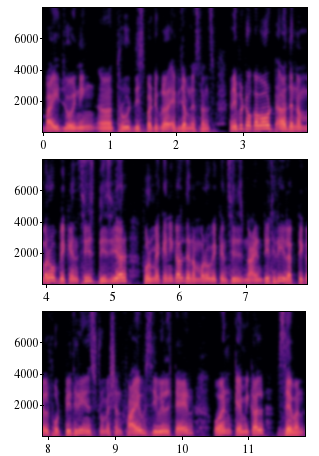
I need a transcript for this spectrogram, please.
by joining through this particular examinations. And if we talk about uh, the number of vacancies this year for mechanical the number of vacancies is 93 electrical 43 instrumentation 5 civil 10 and chemical 7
